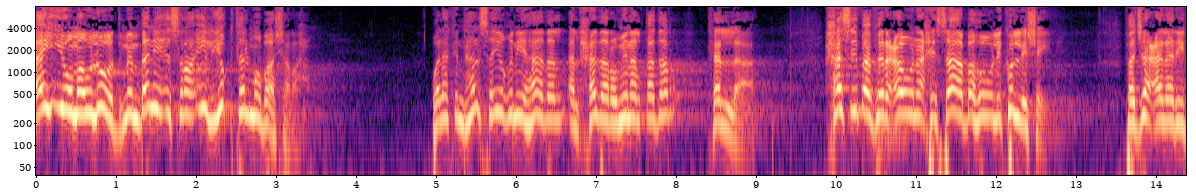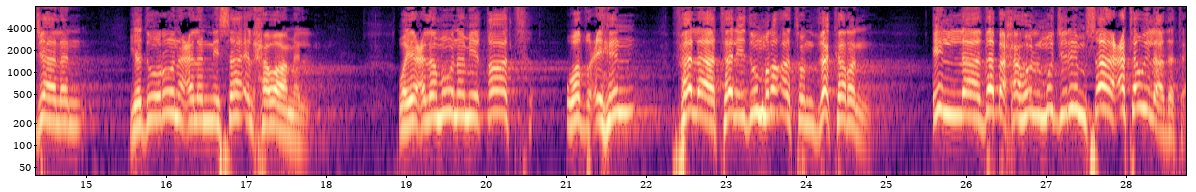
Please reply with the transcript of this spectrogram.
أي مولود من بني إسرائيل يقتل مباشرة. ولكن هل سيغني هذا الحذر من القدر؟ كلا. حسب فرعون حسابه لكل شيء. فجعل رجالا يدورون على النساء الحوامل. ويعلمون ميقات وضعهن فلا تلد امرأة ذكرا إلا ذبحه المجرم ساعة ولادته.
